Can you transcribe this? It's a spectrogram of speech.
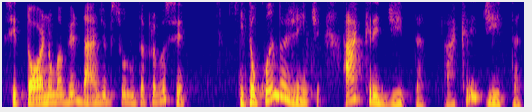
se torna uma verdade absoluta para você. Então, quando a gente acredita, acredita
